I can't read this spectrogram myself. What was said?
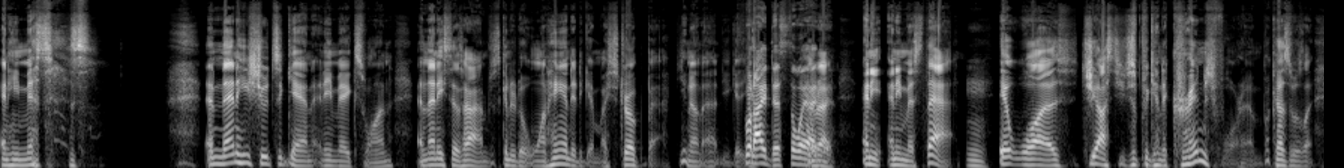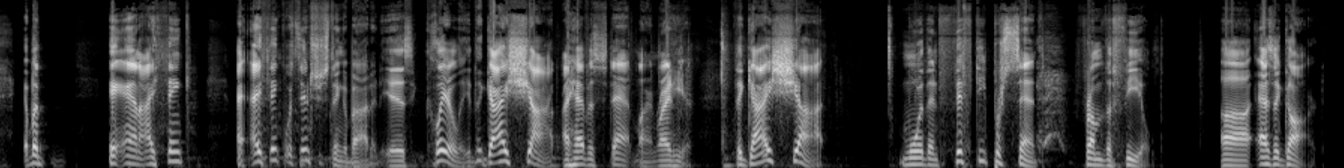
And he misses. And then he shoots again and he makes one. And then he says, All right, I'm just going to do it one handed to get my stroke back. You know that. You get What you- I that's the way I did. And he and he missed that. Mm. It was just you just begin to cringe for him because it was like but and I think I think what's interesting about it is clearly the guy shot, I have his stat line right here. The guy shot more than 50% from the field uh, as a guard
